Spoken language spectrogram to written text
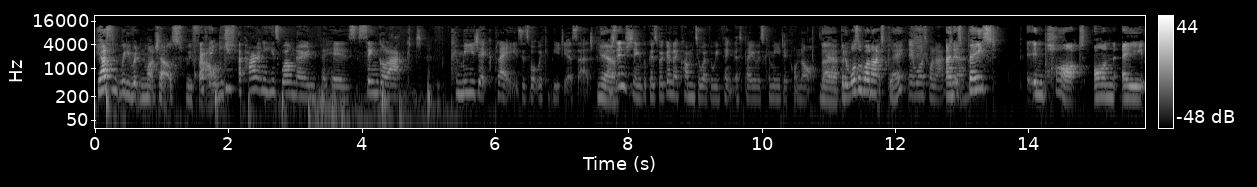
He hasn't really written much else. We found. I think he's apparently he's well known for his single act comedic plays, is what Wikipedia said. Yeah. Which is interesting because we're going to come to whether we think this play was comedic or not. But yeah, but it was a one-act play, it was one act. and yeah. it's based in part on a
